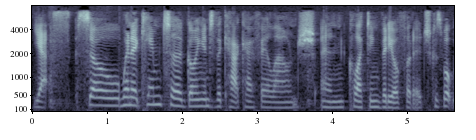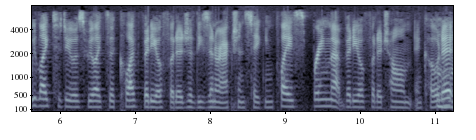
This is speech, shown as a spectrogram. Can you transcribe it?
Yes. So when it came to going into the Cat Cafe Lounge and collecting video footage, because what we like to do is we like to collect video footage of these interactions taking place, bring that video footage home and code it,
